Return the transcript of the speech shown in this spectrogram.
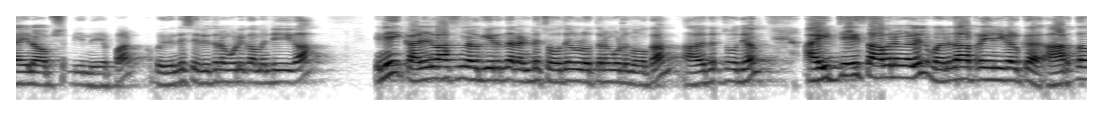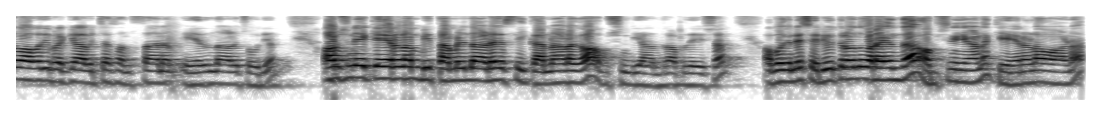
China. Option D Nepal. അപ്പോൾ ഇതിന്റെ ശരി ഉത്തരം കൂടി കമന്റ് ചെയ്യുക. ഇനി കഴിഞ്ഞ ക്ലാസ് നൽകിയിരുന്ന രണ്ട് ചോദ്യങ്ങളുടെ ഉത്തരം കൂടി നോക്കാം. ആദ്യത്തെ ചോദ്യം ഐ ടി ഐ സ്ഥാപനങ്ങളിൽ വനിതാ ട്രെയിനികൾക്ക് ആർത്തവാവധി പ്രഖ്യാപിച്ച സംസ്ഥാനം ഏതെന്നാണ് ചോദ്യം? Option A Keralam B Tamil Nadu C Karnataka option D Andhra Pradesh. അപ്പോൾ ഇതിന്റെ ശരി ഉത്തരം എന്ന് പറയുന്നത് ഓപ്ഷൻ എ ആണ് കേരളമാണ്.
